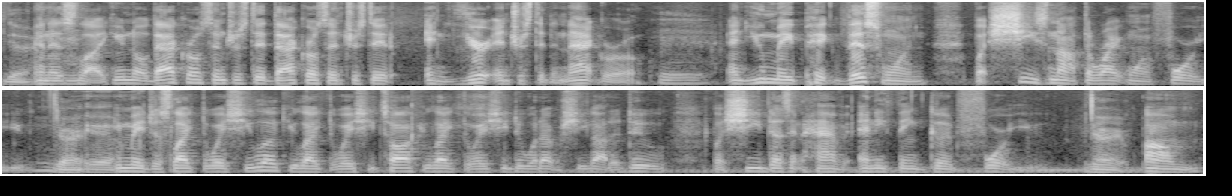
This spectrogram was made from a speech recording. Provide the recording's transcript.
Yeah. And it's like, you know, that girl's interested, that girl's interested, and you're interested in that girl. And you may pick this one, but she's not the right one for you. Right. Yeah. You may just like the way she look, you like the way she talk, you like the way she do whatever she got to do, but she doesn't have anything good for you. Right. Um,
